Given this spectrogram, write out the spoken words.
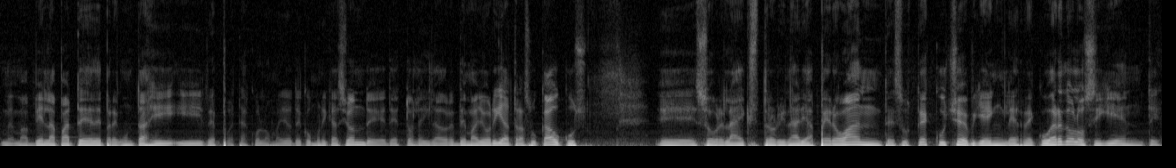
más bien la parte de preguntas y, respuestas con los medios de comunicación de, estos legisladores de mayoría tras su caucus eh, sobre la extraordinaria. Pero antes, usted escuche bien, les recuerdo lo siguiente.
